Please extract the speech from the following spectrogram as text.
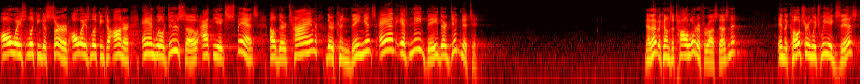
always looking to serve, always looking to honor, and will do so at the expense of their time, their convenience, and, if need be, their dignity. Now, that becomes a tall order for us, doesn't it? In the culture in which we exist,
